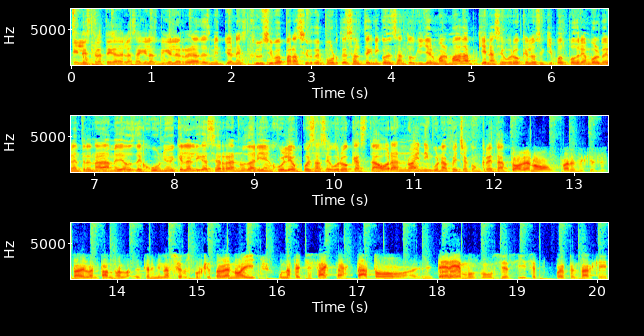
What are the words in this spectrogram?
El estratega de las Águilas Miguel Herrera desmintió en exclusiva para Sir Deportes al técnico de Santos Guillermo Almada, quien aseguró que los equipos podrían volver a entrenar a mediados de junio y que la liga se reanudaría en julio, pues aseguró que hasta ahora no hay ninguna fecha concreta. Todavía no, parece que se está adelantando a las determinaciones porque todavía no hay una fecha exacta. Tato, eh, veremos, ¿no? Si así se puede pensar que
